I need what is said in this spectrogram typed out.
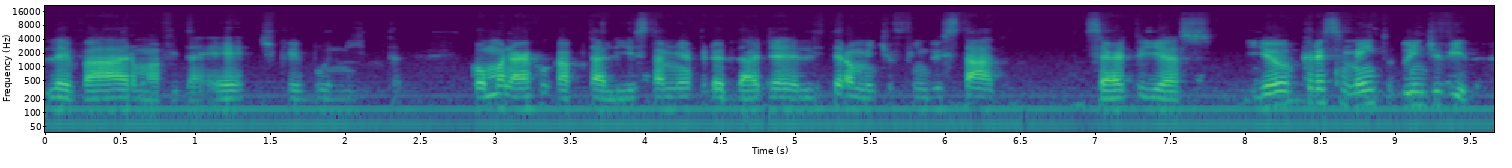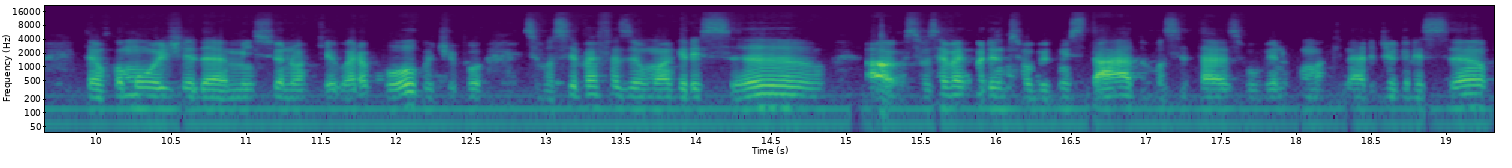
levar uma vida ética e bonita. Como anarcocapitalista, a minha prioridade é literalmente o fim do Estado, certo? E, as, e o crescimento do indivíduo. Então, como o Ojeda mencionou aqui agora há pouco, tipo, se você vai fazer uma agressão, se você vai, por exemplo, se envolver com o Estado, você está se envolvendo com maquinário de agressão,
